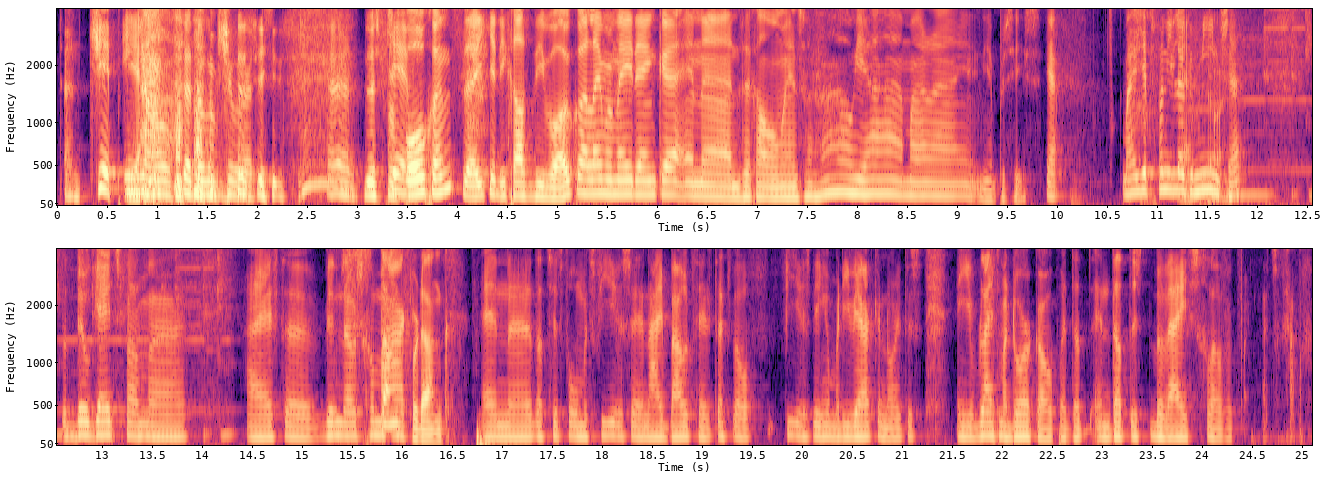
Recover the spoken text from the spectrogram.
een chip in Ja, je hoofd te doen. Precies. Dus chip. vervolgens, weet je, die gast die wil ook alleen maar meedenken. En eh, dan zeggen allemaal mensen van, oh ja, maar... eh, ja, precies. Maar je hebt van die leuke Echt, memes, hoor. hè? Dat Bill Gates van... eh, hij heeft Windows Dank gemaakt. voor dank. En eh, dat zit vol met virussen. En hij bouwt de hele tijd wel virusdingen, maar die werken nooit. Dus, en je blijft maar doorkopen. Dat, en dat is het bewijs, geloof ik. Dat is grappig.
